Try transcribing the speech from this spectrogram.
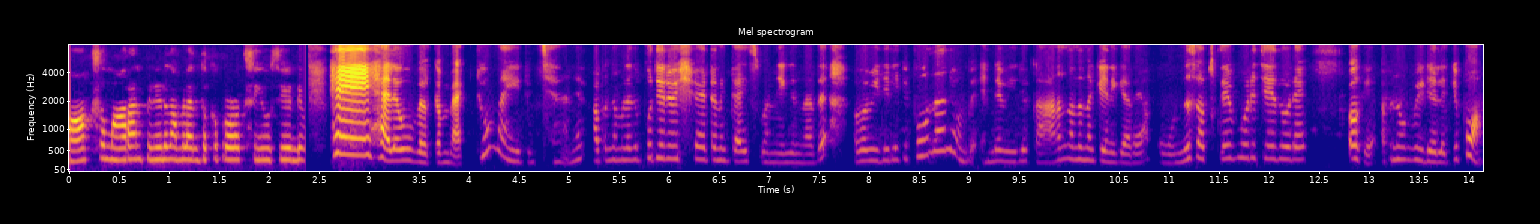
മാർക്സ് മാറാൻ പിന്നീട് നമ്മൾ എന്തൊക്കെ പ്രോഡക്ട്സ് യൂസ് ചെയ്യേണ്ടി hey hello welcome back to my YouTube channel അപ്പം നമ്മൾ പുതിയൊരു വിഷയമായിട്ടാണ് ഗൈസ് വന്നിരിക്കുന്നത്. അപ്പോൾ വീഡിയോയിലേക്ക് പോകുന്നതിന് മുമ്പ് എന്റെ വീഡിയോ കാണുന്നുണ്ടെന്നൊക്കെ എനിക്കറിയാം. ഒന്ന് സബ്സ്ക്രൈബ് കൂടി ചെയ്തൂടെ. ഓക്കെ അപ്പം നമുക്ക് വീഡിയോയിലേക്ക് പോവാം.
